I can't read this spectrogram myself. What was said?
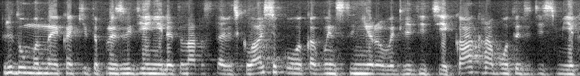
придуманные какие-то произведения, или это надо ставить классику, как бы инсценировать для детей, как работать с детьми,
